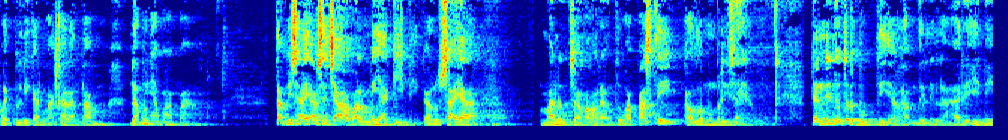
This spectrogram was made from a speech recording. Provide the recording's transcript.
buat belikan makanan tamu. Ndak punya apa-apa. Tapi saya sejak awal meyakini kalau saya manut sama orang tua pasti Allah memberi saya. Dan itu terbukti alhamdulillah hari ini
